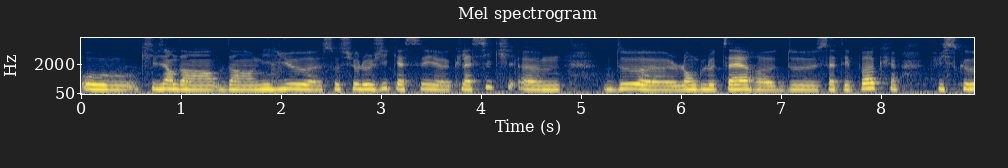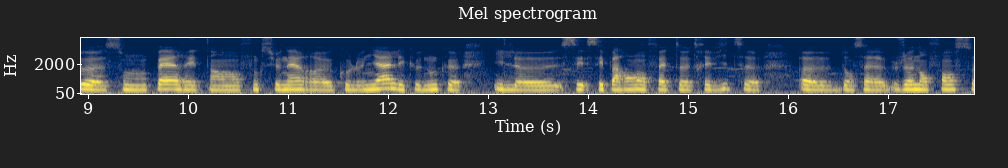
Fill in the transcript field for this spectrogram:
au- qui vient d'un d'un milieu sociologique assez classique de euh, l'Angleterre euh, de cette époque, puisque euh, son père est un fonctionnaire colonial et que donc il, ses, parents en fait très vite dans sa jeune enfance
